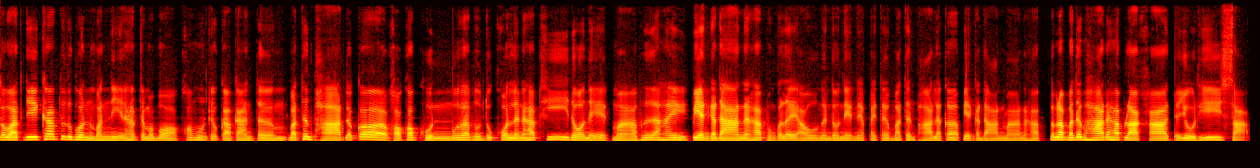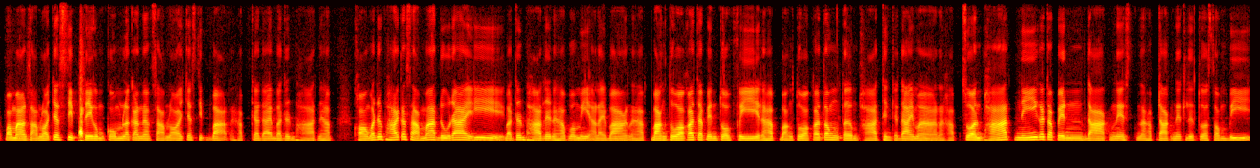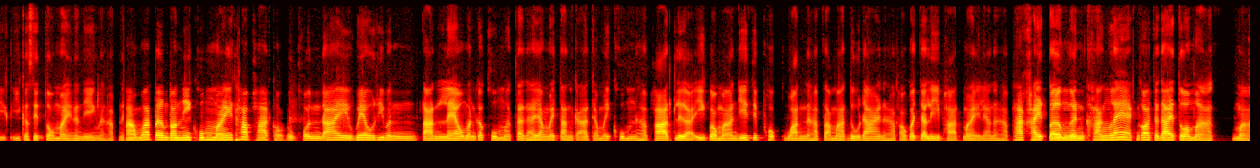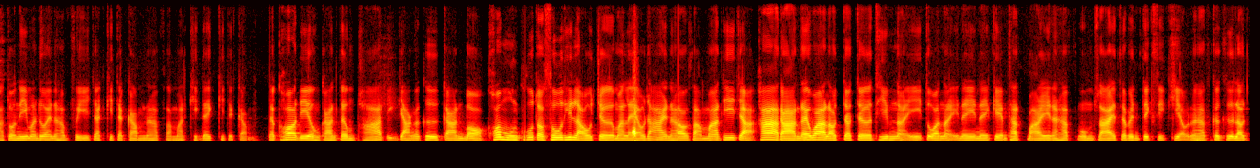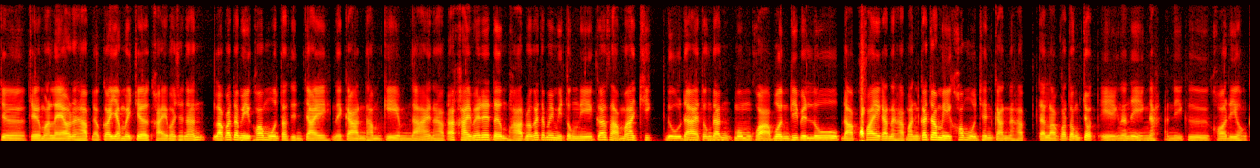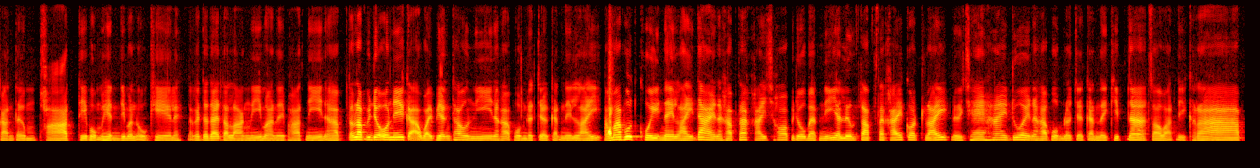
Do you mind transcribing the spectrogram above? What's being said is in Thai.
สวัสดีครับทุกๆคนวันนี้นะครับจะมาบอกข้อมูลเกี่ยวกับการเติมบัตเทิลพาร์แล้วก็ขอขอบคุณผู้สนับสนุนทุกคนเลยนะครับ ที่โดเน a มาเพื่อให้เปลี่ยนกระดานนะครับ ผมก็เลยเอาเงินโดเน a เนี่ยไปเติมบัตเทิลพาร์แล้วก็เปลี่ยนกระดานมานะครับสำหรับบัตเทิลพาร์นะครับ ราคาจะอยู่ที่สประมาณ 370 ตีกลมๆแล้วกันนะครับ370 บาทนะครับจะได้บัตเทิลพาร์นะครับของบัตเทิลพาร์ก็สามารถดูได้ที่บัตเทิลพาร์เลยนะครับว่ามีอะไรบ้างนะครับบางตัวก็จะเป็นตัวฟรีนะครับ บางตัวก็ต้องเติมพาร์ทถึงจะได้มานะครับ ส่วนพาร์ทนี้ก็จะเป็น Darkness นะครับ Darkness หรือตัวซอมบี้อีกสิทธิ์ตัวใหม่นั่นเองนะครับ ถามว่าเติมตอนนี้คุ้มไหม ถ้าพาร์ทของทุกคนได้เวลที่มันตันแล้วมันก็คุ้มครับ แต่ถ้ายังไม่ตันก็อาจจะไม่คุ้มนะครับ พาร์ทเหลืออีกประมาณ 26 วันนะครับ สามารถดูได้นะครับ เขาก็จะรีพาร์ทใหม่แล้วนะครับ ถ้าใครเติมเงินครั้งแรกก็จะได้ตัวหมา หมาตัวนี้มาด้วยนะครับ ฟรีจากกิจกรรมนะครับ สามารถคลิกได้กิจกรรมและข้อดีของการเติมพาร์ทอีกอย่างก็คือการบอกข้อมูลคู่ต่อสู้ที่เราเจอมาแล้วได้นะครับเราสามารถที่จะคาดการได้ว่าเราจะเจอทีมไหนตัวไหนในในเกมถัดไปนะครับ มุมซ้ายจะเป็นติ๊กสีเขียวนะครับ ก็คือเราเจอเจอมาแล้วนะครับ แล้วก็ยังไม่เจอใคร เพราะฉะนั้นเราก็จะมีข้อมูลตัดสินใจในการทำเกมได้นะครับ ถ้าใครไม่ได้เติมพาร์ทมันก็จะไม่มีตรงนี้ก็สามารถคลิก ดูได้ตรงด้านมุมขวาบนที่เป็นรูปดาบไขว้กันนะครับ มันก็จะมีข้อมูลเช่นกันนะครับ แต่เราก็ต้องจดเองนั่นเองนะ อันนี้คือข้อดีของการเติมพาร์ทที่ผมเห็นที่มันโอเคเลย แล้วก็จะได้ตารางนี้มาในพาร์ทนี้นะครับสำหรับวิดีโอนี้ก็เอาไว้เพียงเท่านี้นะครับ ผมจะเจอกันในไลฟ์สามารถพูดคุยในไลฟ์ได้นะครับ ถ้าใครชอบวิดีโอแบบนี้อย่าลืม subscribe กดไลค์หรือแชร์ให้ด้วยนะครับ ผมเราเจอกันในคลิปหน้า สวัสดีครับ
